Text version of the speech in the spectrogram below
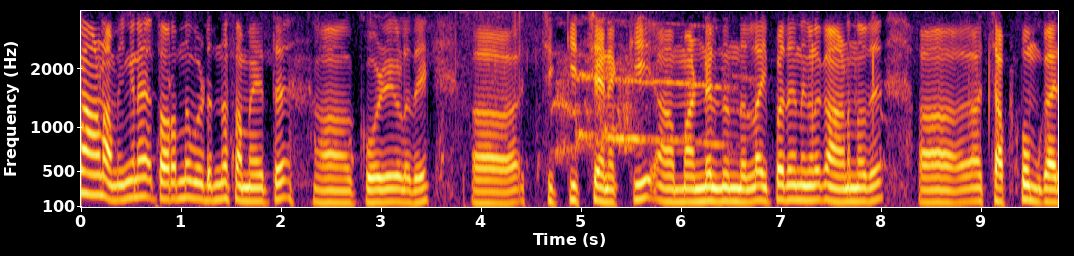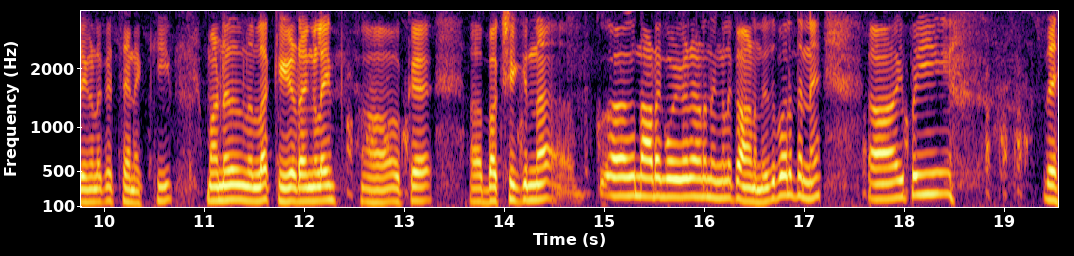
കാണാം. ഇങ്ങനെ തുറന്ന് വിടുന്ന സമയത്ത് കോഴികളിത് ചിക്കി ചെനക്കി മണ്ണിൽ നിന്നുള്ള ഇപ്പോൾ അത് നിങ്ങൾ കാണുന്നത് ചപ്പും കാര്യങ്ങളൊക്കെ ചെനക്കി മണ്ണിൽ നിന്നുള്ള കീടങ്ങളെയും ഒക്കെ ഭക്ഷിക്കുന്ന നാടൻ കോഴികളെയാണ് നിങ്ങൾ കാണുന്നത്. ഇതുപോലെ തന്നെ ഇപ്പോൾ ഈ അതെ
